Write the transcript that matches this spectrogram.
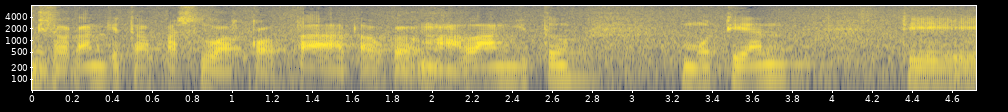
Misalkan kita pas luar kota atau ke Malang gitu, kemudian di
